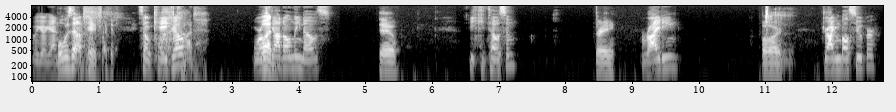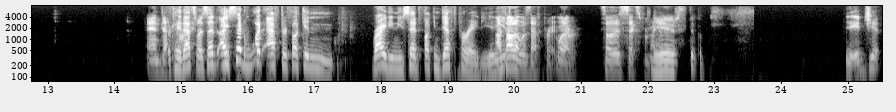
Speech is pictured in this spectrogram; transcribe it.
We go again. What was that? Uh, Okay, fucking So Keijo, God. World One. God Only Knows, Two, Ikkitousen, three, Riding, four. Dragon Ball Super, and Death Okay, that's what I said. I said what after fucking writing? You said fucking Death Parade. You idiot. I thought it was Death Parade. Whatever. So there's six from Mega. You're stupid. You idiot.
